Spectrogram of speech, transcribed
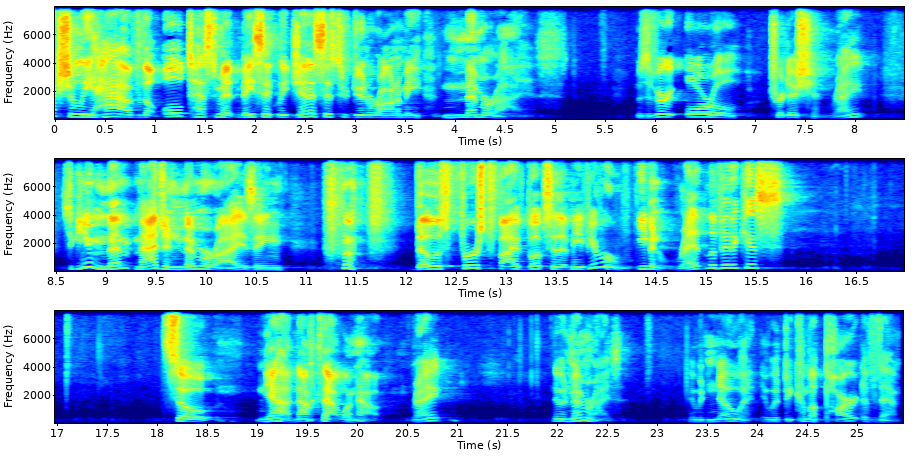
actually have the Old Testament, basically Genesis through Deuteronomy, memorized. It was a very oral tradition, right? So can you mem- imagine memorizing those first five books? Of, I mean, have you ever even read Leviticus? So yeah, knock that one out, right? They would memorize it, they would know it, it would become a part of them.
